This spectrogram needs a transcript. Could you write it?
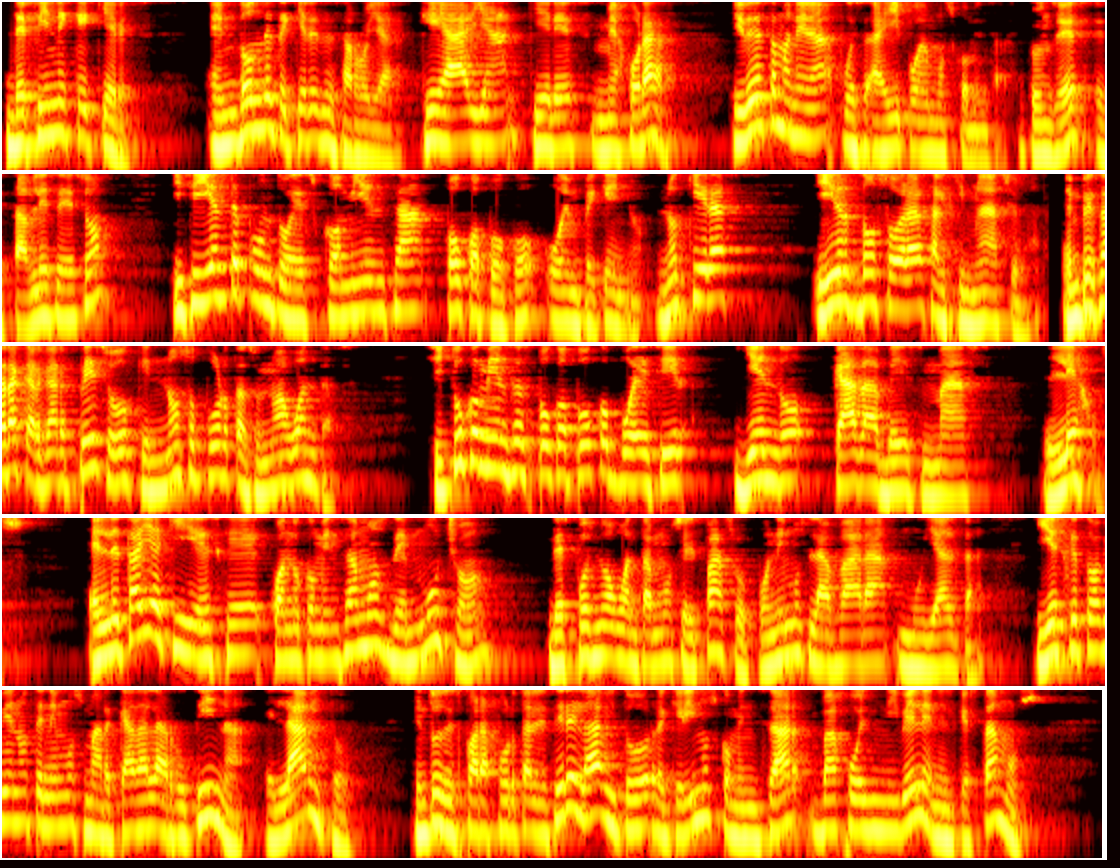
Define qué quieres, en dónde te quieres desarrollar, qué área quieres mejorar. Y de esta manera, pues ahí podemos comenzar. Entonces, establece eso y siguiente punto es comienza poco a poco o en pequeño. No quieras ir dos horas al gimnasio, empezar a cargar peso que no soportas o no aguantas. Si tú comienzas poco a poco, puedes ir yendo cada vez más lejos. El detalle aquí es que cuando comenzamos de mucho, después no aguantamos el paso, ponemos la vara muy alta. Y es que todavía no tenemos marcada la rutina, el hábito. Entonces, para fortalecer el hábito requerimos comenzar bajo el nivel en el que estamos.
